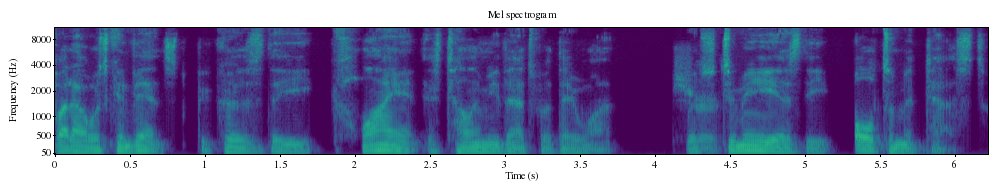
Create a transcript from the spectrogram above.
But I was convinced because the client is telling me that's what they want, sure. which to me is the ultimate test.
